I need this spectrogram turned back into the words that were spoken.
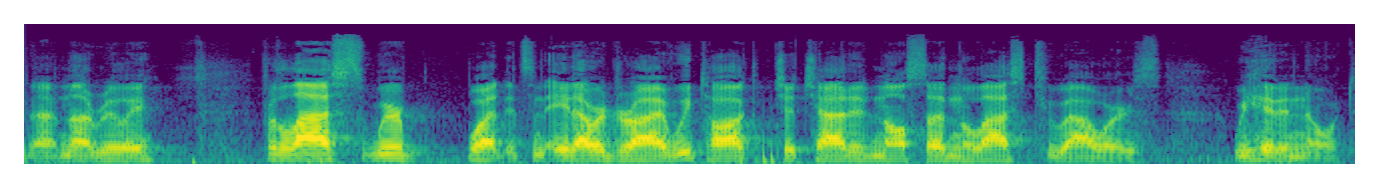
Not, not really. For the last, we're what? It's an eight-hour drive. We talked, chit-chatted, and all of a sudden, the last two hours, we hit a note,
